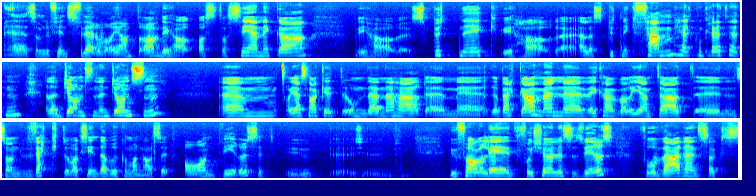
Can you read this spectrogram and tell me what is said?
eh, som det fins flere varianter av. De har AstraZeneca. Vi har Sputnik, vi har, eh, eller Sputnik 5 helt konkret het den. Eller Johnson Johnson. Um, og jeg har snakket om denne her eh, med Rebekka, men uh, vi kan bare gjenta at uh, en sånn vektorvaksine, da bruker man altså et annet virus, et u, eh, ufarlig forkjølelsesvirus, for å være en slags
